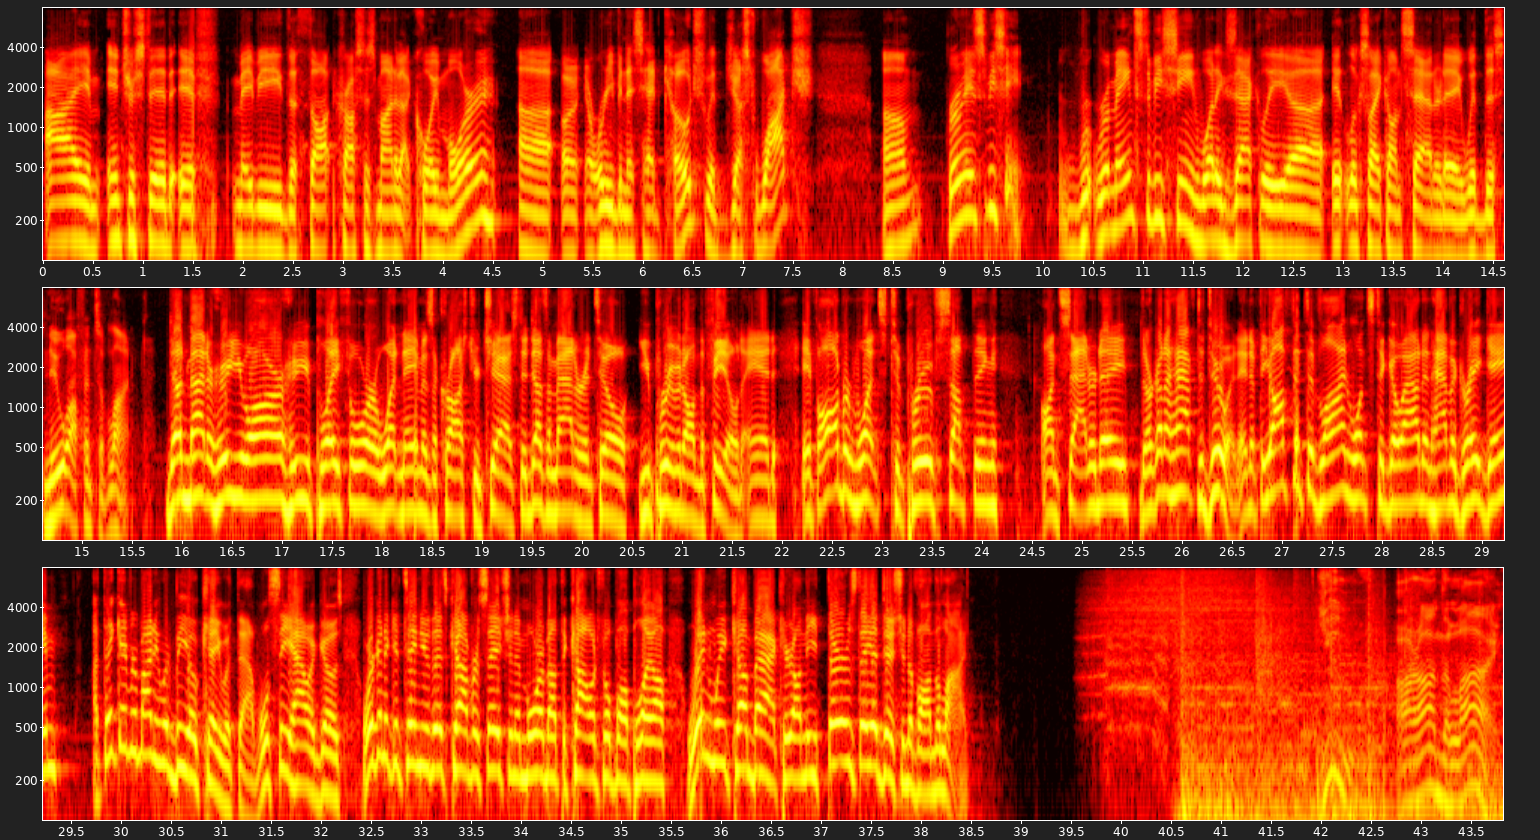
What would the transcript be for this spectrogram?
I am interested if maybe the thought crossed his mind about Coy Moore uh, or, or even his head coach with just watch um, remains to be seen. R- remains to be seen what exactly uh, it looks like on Saturday with this new offensive line. Doesn't matter who you are, who you play for, or what name is across your chest. It doesn't matter until you prove it on the field. And if Auburn wants to prove something on Saturday, they're going to have to do it. And if the offensive line wants to go out and have a great game, I think everybody would be okay with that. We'll see how it goes. We're going to continue this conversation and more about the college football playoff when we come back here on the Thursday edition of On the Line. You are on the line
